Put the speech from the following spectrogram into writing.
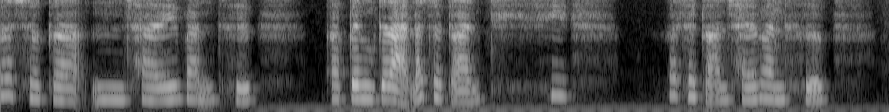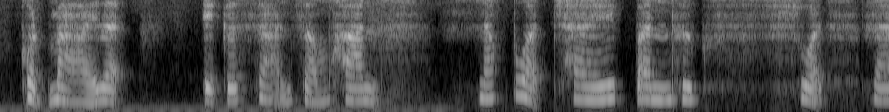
ราชการใช้บันทึกเป็นกระดาษราชการที่ราชการใช้บันทึกกฎหมายและเอกสารสำคัญ นักบวชใช้บันทึก สวดและ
